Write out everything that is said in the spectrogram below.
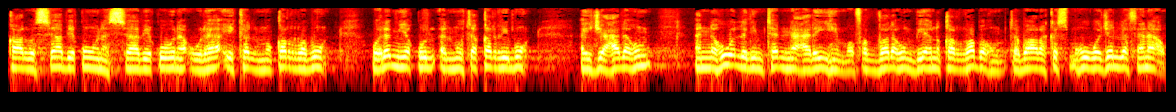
قال والسابقون السابقون أولئك المقربون ولم يقل المتقربون. أي جعلهم أنه هو الذي امتن عليهم وفضلهم بأن قربهم تبارك اسمه وجل ثناؤه.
